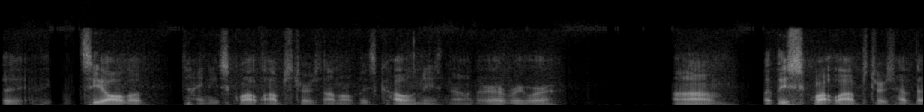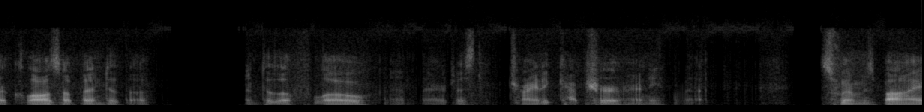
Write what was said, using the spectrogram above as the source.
the, the, you can see all the tiny squat lobsters on all these colonies now. They're everywhere. Um, but these squat lobsters have their claws up into the into the flow, and they're just trying to capture anything that swims by.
